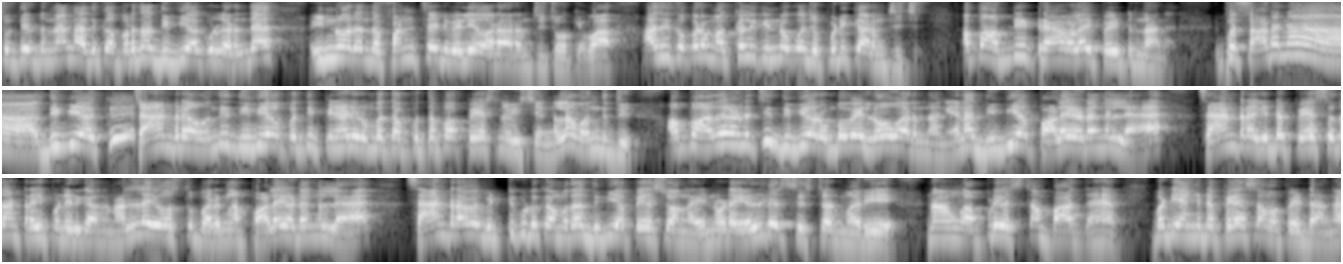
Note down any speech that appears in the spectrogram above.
சுத்திட்டு இருந்தாங்க. அதுக்கப்புறம் தான் திவ்யாக்குள்ள இருந்த இன்னொரு அந்த ஃபன் சைடு வெளியே வர ஆரம்பிச்சிச்சு ஓகேவா அதுக்கப்புறம் மக்களுக்கு இன்னும் கொஞ்சம் பிடிக்க ஆரம்பிச்சிச்சு. அப்ப அப்படியே டிராவல் ஆகி போயிட்டு இருந்தாங்க. இப்ப சடனா திவ்யாக்கு சாண்ட்ரா வந்து திவ்யா பத்தி பின்னாடி ரொம்ப தப்பு தப்பா பேசின விஷயங்கள்லாம் வந்துட்டு. அப்ப அதை நினைச்சு திவ்யா ரொம்பவே லோவா இருந்தாங்க. ஏன்னா திவ்யா பல இடங்கள்ல சாண்ட்ரா கிட்ட பேச தான் ட்ரை பண்ணியிருக்காங்க நல்லா யோசித்து பாருங்களேன் பல இடங்களில் சாண்ட்ராவை விட்டு கொடுக்காம தான் திவ்யா பேசுவாங்க. என்னோட எல்டர் சிஸ்டர் மாதிரி. நான் அவங்க அப்படி வச்சு தான் பார்த்தேன். பட் என்கிட்ட பேசாமல் போயிட்டாங்க.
